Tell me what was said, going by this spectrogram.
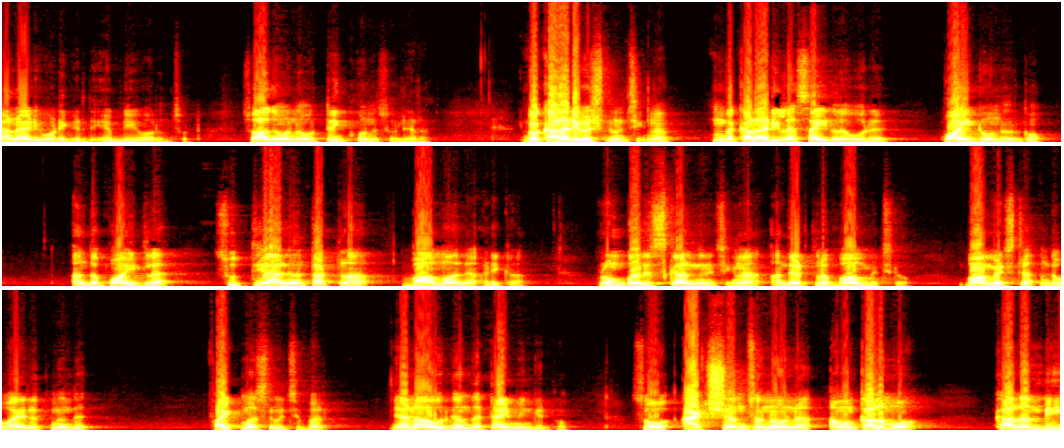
கண்ணாடி உடைக்கிறது எப்படி வரும்னு சொல்லிட்டு. ஸோ அது ஒன்று ஒரு ட்ரிக் ஒன்று சொல்லிடுறேன். இப்போ கண்ணாடி வச்சுட்டு வச்சுங்களேன் இந்த கண்ணாடியில் சைடில் ஒரு பாயிண்ட் ஒன்று இருக்கும். அந்த பாயிண்டில் சுற்றியாலும் தட்டலாம் பாமாலும் அடிக்கலாம். ரொம்ப ரிஸ்க்காக இருந்து வச்சுங்களேன் அந்த இடத்துல பாம் வச்சிடும். பாம் வச்சுட்டு அந்த ஒயர் எடுத்துன்னு வந்து ஃபைட் மாஸ்டர் வச்சுப்பார். ஏன்னா அவருக்கு அந்த டைமிங் இருக்கும். ஸோ ஆக்ஷன் சொன்ன அவன் கிளம்புவான். கிளம்பி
